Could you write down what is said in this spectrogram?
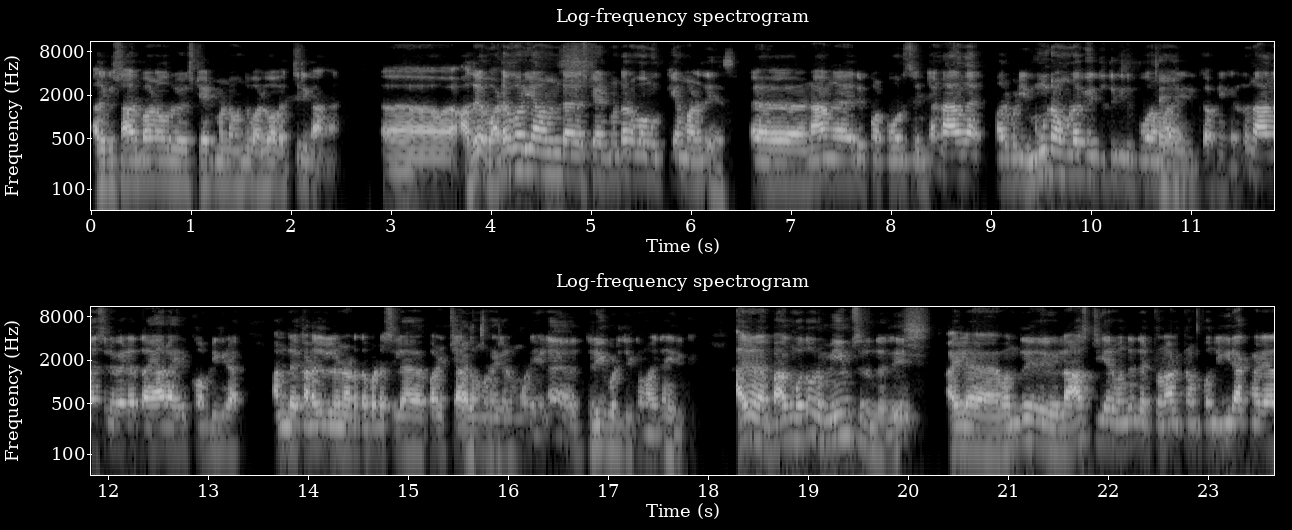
அதுக்கு சார்பான ஒரு ஸ்டேட்மெண்ட்டை வந்து வலுவா வச்சிருக்காங்க. அதுல வடகொரியாவோட ஸ்டேட்மெண்ட் தான் ரொம்ப முக்கியமானது. நாங்க இது போர் செஞ்சா நாங்க மறுபடியும் மூன்றாம் உலக யுத்தத்துக்கு இது போற மாதிரி இருக்கு அப்படிங்கிறது நாங்க சில வேலை தயாரா இருக்கோம் அப்படிங்கிற அந்த கடலில் நடத்தப்பட்ட சில பரீட்சார்த்த பரீட்சை. முறைகள் முறையில தெளிவுபடுத்திருக்க மாதிரி தான் இருக்கு. அதுல பார்க்கும்போது ஒரு மீம்ஸ் இருந்தது. அதுல வந்து லாஸ்ட் இயர் வந்து இந்த டொனால்ட் ட்ரம்ப் வந்து ஈராக் மேல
